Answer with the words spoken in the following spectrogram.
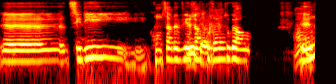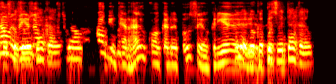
uh, decidi começar a viajar por Portugal. Ah, uh, não, eu viajar por Portugal. Ah, Interrail, qualquer pulsa, eu queria. Eu nunca pus o Interrail.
